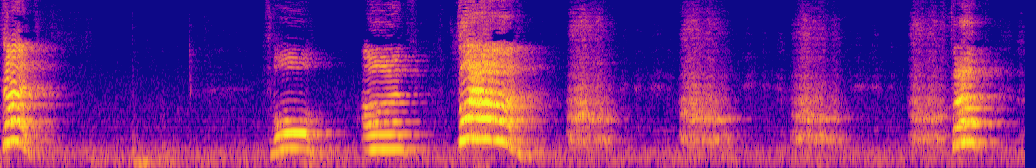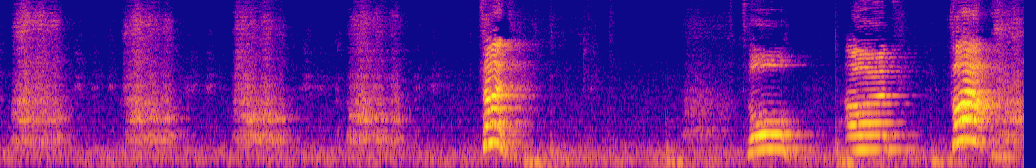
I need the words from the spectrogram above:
Zeit! Zwei, eins, Feuer! 2, 1, Fahrt!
